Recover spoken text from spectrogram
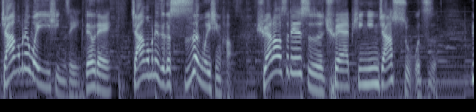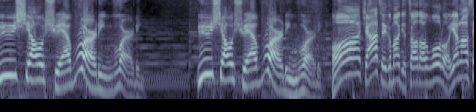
加我们的微信噻，对不对？加我们的这个私人微信号，轩老师的是全拼音加数字，于小轩五二零五二零。于小轩五二零五二零哦，加这个嘛就找到我了，杨老师，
